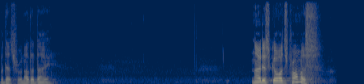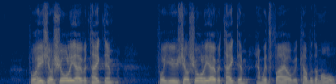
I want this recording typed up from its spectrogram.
but that's for another day. Notice God's promise For he shall surely overtake them, for you shall surely overtake them, and with fail recover them all.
